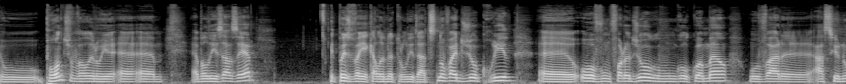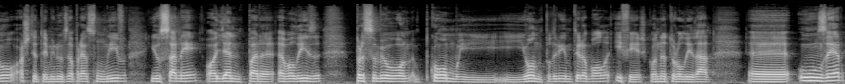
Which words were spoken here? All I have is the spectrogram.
o pontos, valeram a, a, a baliza a zero. E depois veio aquela naturalidade. Se não vai de jogo corrido, uh, houve um fora de jogo, houve um gol com a mão, o VAR uh, acionou, aos 70 minutos aparece um livre e o Sané, olhando para a baliza, percebeu onde, como e, e, onde poderia meter a bola e fez com naturalidade uh, 1-0.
